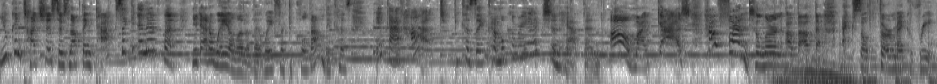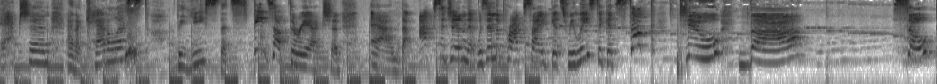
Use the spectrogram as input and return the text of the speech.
you can touch this. There's nothing toxic in it, but you gotta wait a little bit. Wait for it to cool down because it got hot because the chemical reaction happened. Oh my gosh, how fun to learn about the exothermic reaction and a catalyst, the yeast that speeds up the reaction, and the oxygen that was in the peroxide gets released, it gets stuck to the soap,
